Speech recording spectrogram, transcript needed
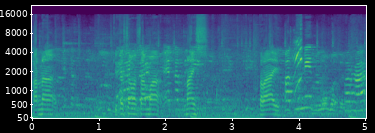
Karena kita sama-sama nice try. 4 menit, Farhan.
